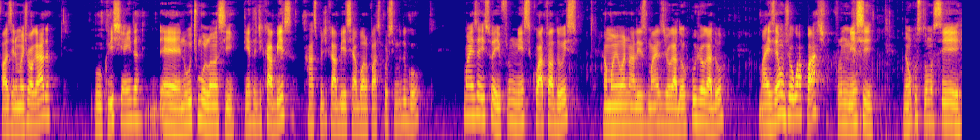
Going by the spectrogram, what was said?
fazerem uma jogada. O Christian ainda é, no último lance tenta de cabeça, raspa de cabeça e a bola passa por cima do gol. Mas é isso aí, Fluminense 4 a 2. Amanhã eu analiso mais jogador por jogador mas é um jogo à parte. O Fluminense não costuma ser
